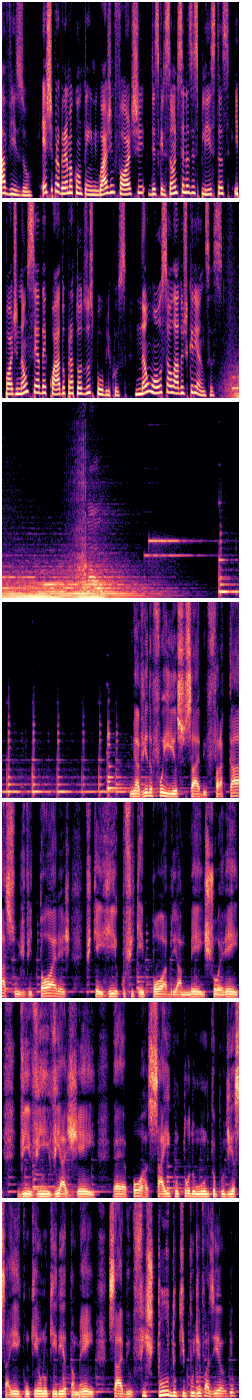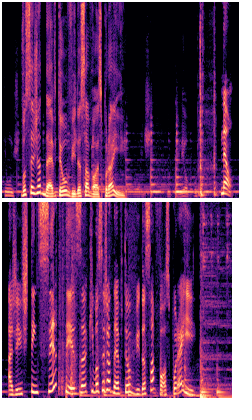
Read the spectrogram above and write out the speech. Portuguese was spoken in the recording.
Aviso: este programa contém linguagem forte, descrição de cenas explícitas e pode não ser adequado para todos os públicos. Não ouça ao lado de crianças. Minha vida foi isso, sabe? Fracassos, vitórias. Fiquei rico, fiquei pobre, amei, chorei, vivi, viajei. É, porra, saí com todo mundo que eu podia sair, com quem eu não queria também, sabe? Fiz tudo que podia fazer. Uns... Você já deve ter ouvido essa voz por aí. Não, a gente tem certeza que você já deve ter ouvido essa voz por aí.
